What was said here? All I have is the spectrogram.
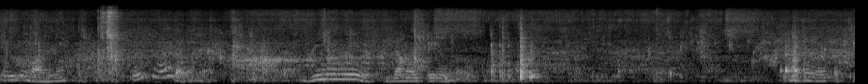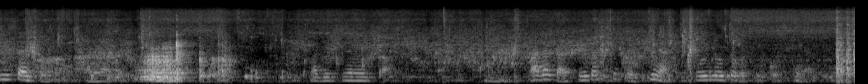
そういうのもあります。どうしてなんだろうね DNA に刻まれているんだろうまあでもやっぱ小さい頃のあれなんだけど。まあどっちでもいいか、うん、まあだからそれが結構好きなんです。そういう音が結構好きなんです。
